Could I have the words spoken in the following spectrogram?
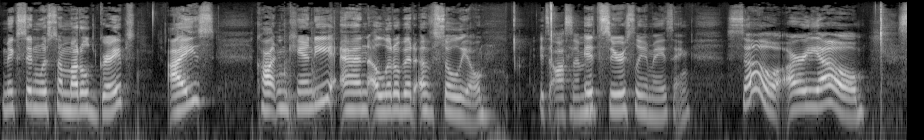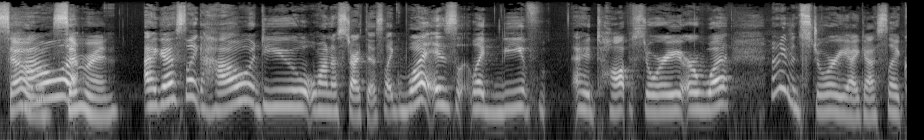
mixed in with some muddled grapes, ice, cotton candy, and a little bit of solio. It's awesome. It's seriously amazing. So, Ariel, so how- Simran. I guess like how do you want to start this? Like what is like the uh, top story or what not even story, I guess. Like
